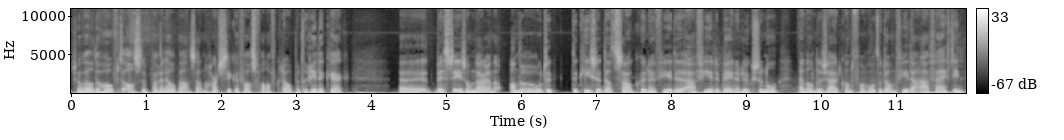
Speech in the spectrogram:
Zowel de hoofd- als de parallelbaan staan hartstikke vast vanaf knooppunt Ridderkerk. Uh, het beste is om daar een andere route te kiezen. Dat zou kunnen via de A4 de Benelux-tunnel... en dan de zuidkant van Rotterdam via de A15.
